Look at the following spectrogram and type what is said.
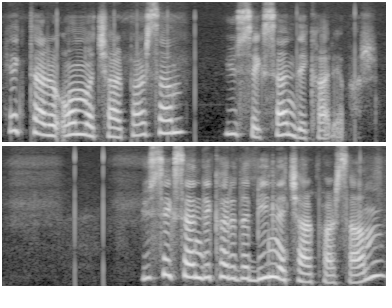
Hektarı 10 ile çarparsam 180 dekar yapar. 180 dekarı da 1000 ile çarparsam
